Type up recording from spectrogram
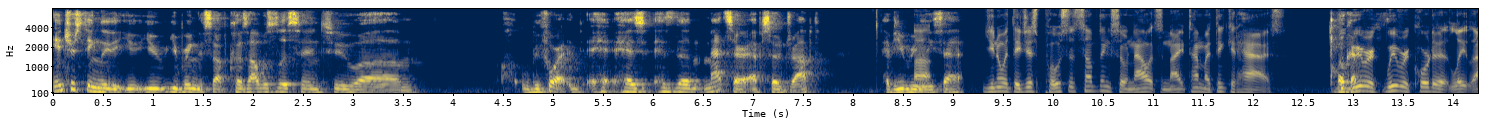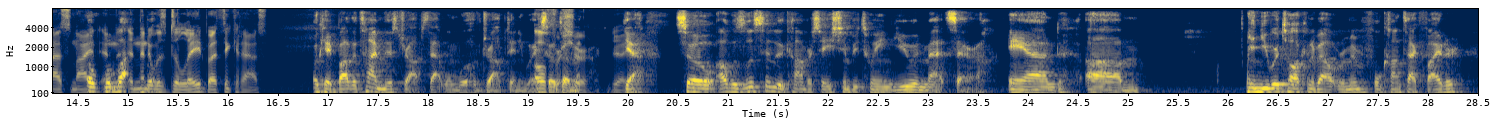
interestingly that you you, you bring this up because I was listening to um, before has has the Matt Serra episode dropped? Have you uh, released uh, that? You know what? They just posted something, so now it's nighttime. I think it has. Okay. We were we recorded it late last night, oh, well, and, by, and, then it was delayed, but I think it has. Okay, by the time this drops, that one will have dropped anyway. Oh, so for sure. Yeah, yeah. yeah, So I was listening to the conversation between you and Matt Serra, and um, and you were talking about remember Full Contact Fighter.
